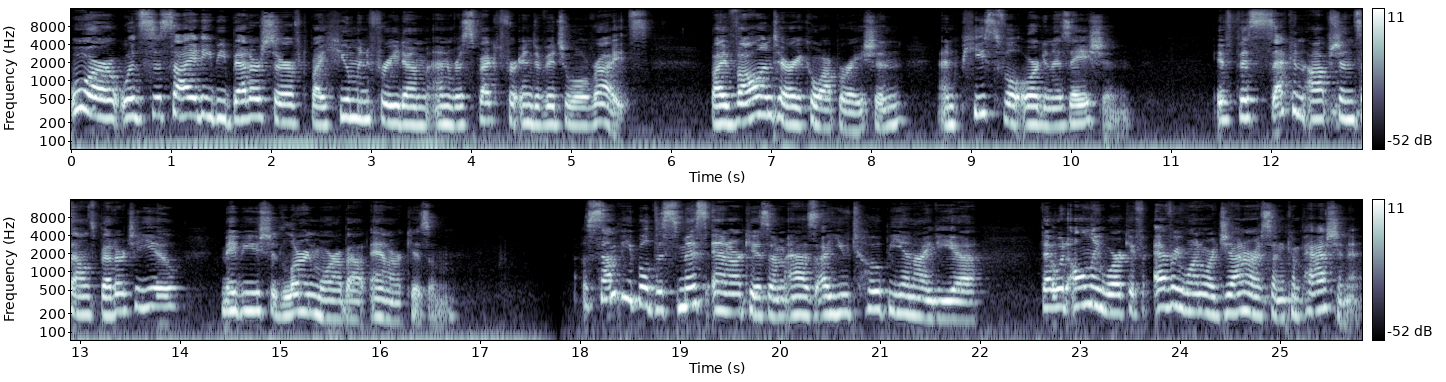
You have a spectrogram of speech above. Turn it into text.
Or would society be better served by human freedom and respect for individual rights, by voluntary cooperation and peaceful organization? If this second option sounds better to you, maybe you should learn more about anarchism. Some people dismiss anarchism as a utopian idea that would only work if everyone were generous and compassionate.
